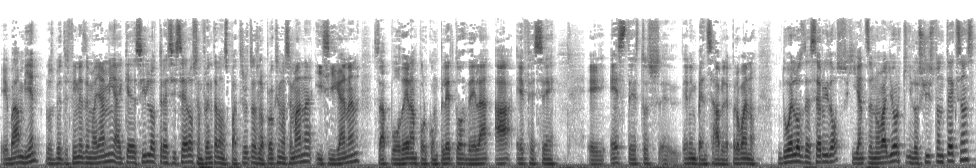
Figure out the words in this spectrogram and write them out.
Eh, van bien los Delfines de Miami, hay que decirlo, 3 y 0, se enfrentan a los Patriotas la próxima semana y si ganan, se apoderan por completo de la AFC. Eh, este, esto era impensable, pero bueno, duelos de 0 y 2, Gigantes de Nueva York y los Houston Texans.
